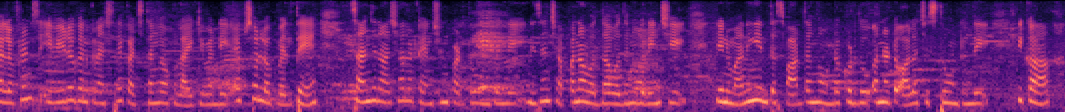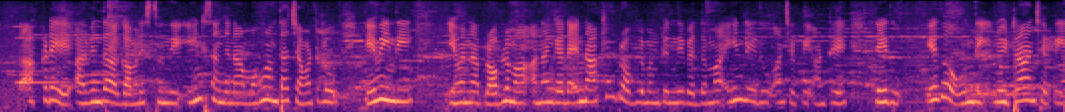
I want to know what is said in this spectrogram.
హలో ఫ్రెండ్స్ ఈ వీడియో కనుక నచ్చితే ఖచ్చితంగా ఒక లైక్ ఇవ్వండి. ఎపిసోడ్లోకి వెళ్తే సంజన చాలా టెన్షన్ పడుతూ ఉంటుంది. నిజం చెప్పనా వద్దా వదిన గురించి నేను మనీ ఇంత స్వార్థంగా ఉండకూడదు అన్నట్టు ఆలోచిస్తూ ఉంటుంది. ఇక అక్కడే అరవింద గమనిస్తుంది. ఏంటి సంజన మొహం అంతా చెమటలు ఏమైంది? ఏమన్నా ప్రాబ్లమా? అనగానే నాకేం ప్రాబ్లం ఉంటుంది? పెద్దమ్మ ఏం లేదు అని చెప్పి అంటే లేదు ఏదో ఉంది నువ్వు ఇట్రా అని చెప్పి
